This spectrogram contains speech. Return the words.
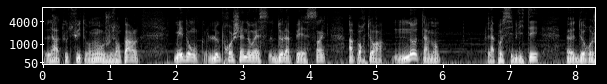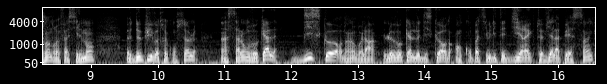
là tout de suite au moment où je vous en parle. Mais donc le prochain OS de la PS5 apportera notamment la possibilité euh, de rejoindre facilement euh, depuis votre console un salon vocal Discord. Hein, voilà, le vocal de Discord en compatibilité directe via la PS5.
